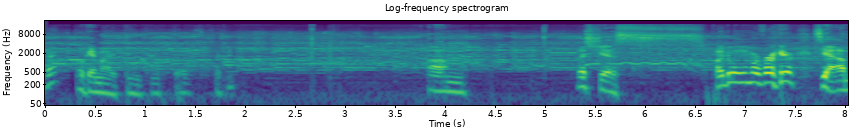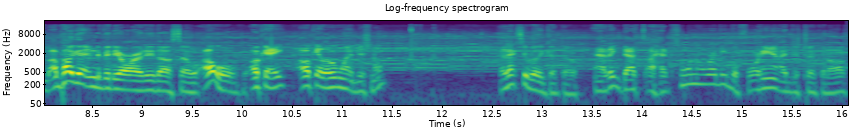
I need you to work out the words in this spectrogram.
Did I? Okay, my thing second. Um, let's just probably do one more right here. So yeah, I'm, I'm probably gonna end the video already though. So oh, okay, okay, level one additional. That's actually really good though, and I think that's I had this one already beforehand. I just took it off.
